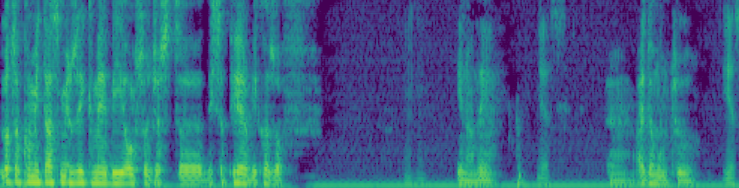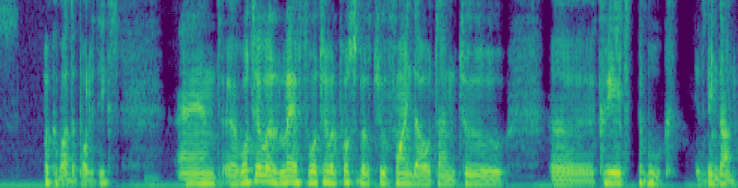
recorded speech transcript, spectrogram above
lots of Komitas music maybe also just uh, disappear because of you know they Yes. Uh, I don't want to Yes. talk about the politics and uh, whatever left whatever possible to find out and to uh, create a book it's been done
